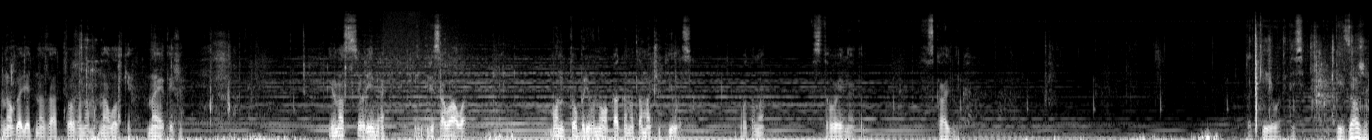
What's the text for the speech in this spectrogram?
много лет назад, тоже на, на лодке, на этой же. И нас все время интересовало вон то бревно, как оно там очутилось. Вот оно встроено там в скальник. Такие вот пейзажи.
